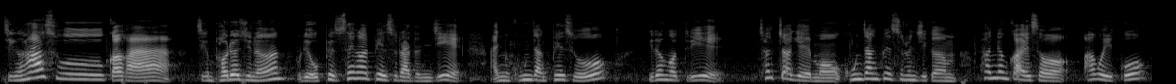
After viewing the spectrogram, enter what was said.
지금 하수가가 지금 버려지는 우리 오폐수 생활 폐수라든지 아니면 공장 폐수 이런 것들이 철저하게 뭐 공장 폐수는 지금 환경과에서 하고 있고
